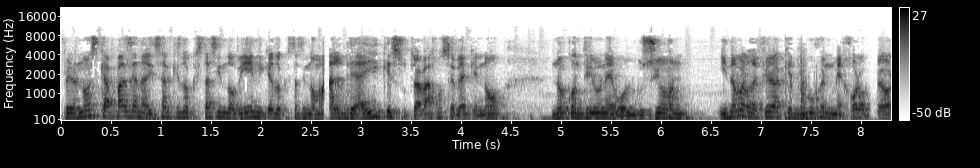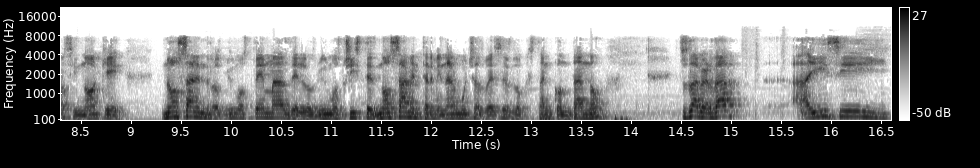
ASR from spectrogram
pero no es capaz de analizar qué es lo que está haciendo bien y qué es lo que está haciendo mal. De ahí que su trabajo se vea que no, no contiene una evolución. Y no me refiero a que dibujen mejor o peor, sino a que no saben de los mismos temas, de los mismos chistes, no saben terminar muchas veces lo que están contando. Entonces, la verdad, ahí sí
